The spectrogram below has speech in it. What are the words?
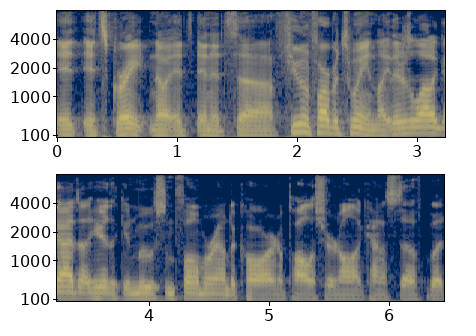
it, it's great. No, it, and it's uh, few and far between. Like there's a lot of guys out here that can move some foam around a car and a polisher and all that kind of stuff, but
